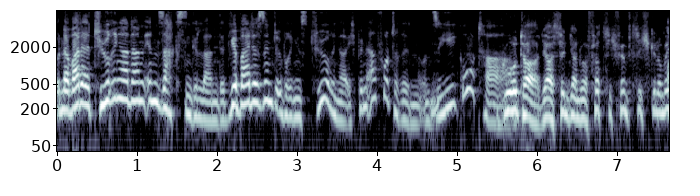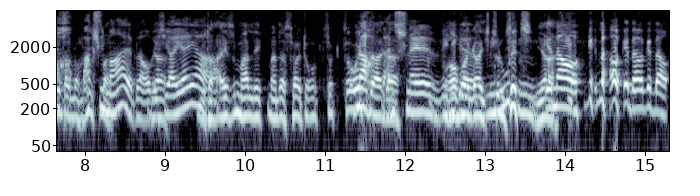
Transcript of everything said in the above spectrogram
Und da war der Thüringer dann in Sachsen gelandet. Wir beide sind übrigens Thüringer. Ich bin Erfurterin und Sie Gotha. Gotha, ja, es sind ja nur 40, 50 Kilometer Och, noch Maximal, glaube ich. Ja. ja, ja, ja. Mit der Eisenbahn legt man das heute ruckzuck zurück. Ach, da, ganz schnell, wenige brauchen wir gar nicht Minuten. zum Sitzen. Ja. Genau, genau, genau, genau.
